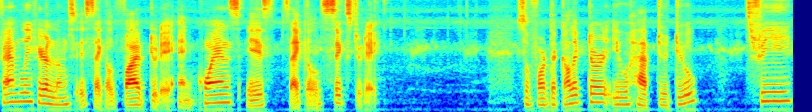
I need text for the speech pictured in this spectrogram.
family heirlooms is cycle 5 today and coins is cycle 6 today. So for the collector you have to do three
